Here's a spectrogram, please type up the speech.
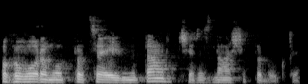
поговоримо про цей інвентар через наші продукти.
